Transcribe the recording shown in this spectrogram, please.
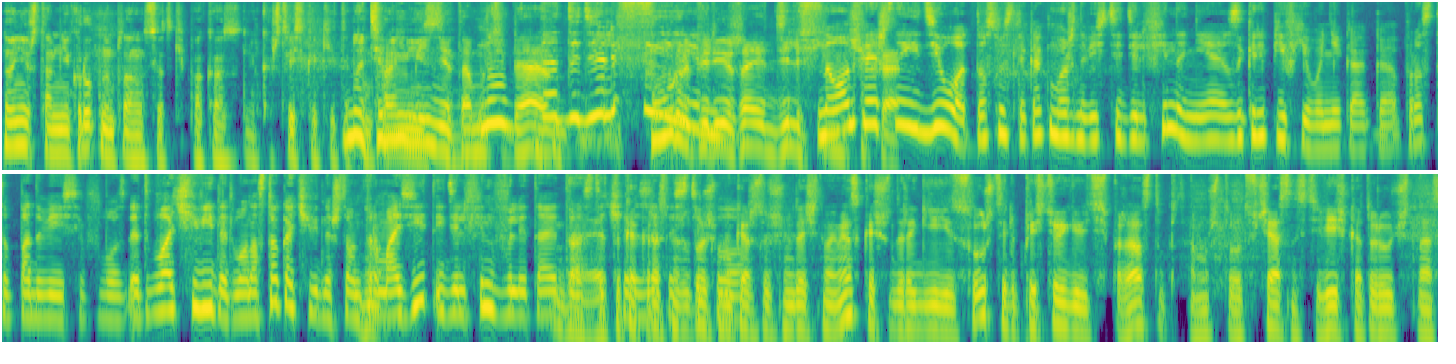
Но они же там не крупным планом все-таки показывают. Мне кажется, есть какие-то Но, тем не компромиссы. менее, там Ну, у тебя да, да дельфин! фура переезжает дельфинчика. Но он, конечно, идиот. Ну, в смысле, как можно вести дельфина, не закрепив его никак, а просто подвесив в воздух. Это было очевидно, это было настолько очевидно, что он Да. тормозит, и дельфин вылетает Да, просто это через как раз, это между прочим, мне кажется, очень удачный момент сказать, что, дорогие слушатели, пристегивайтесь, пожалуйста, потому что вот в частности вещь, которую учит нас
